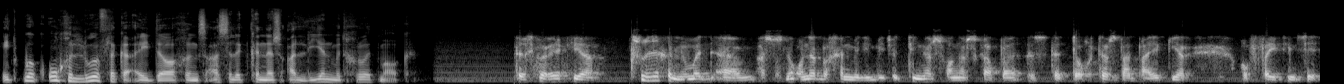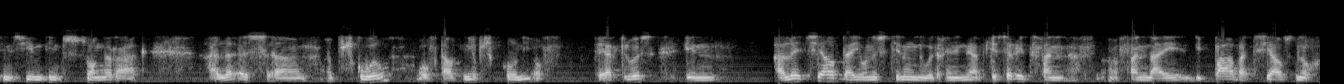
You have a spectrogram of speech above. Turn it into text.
het ook ongelooflike uitdagings as hulle kinders alleen moet grootmaak. Dis korrek ja soos ek genoem het, um, as ons nou onder begin met die met die tiener swangerskappe, is dit dogters wat baie keer op 15, 16, 17 swanger raak. Hulle is um, op skool of dalk nie op skool nie of werkloos en hulle het self daai ondersteuning nodig en nie afgesig van van daai die pa wat selfs nog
